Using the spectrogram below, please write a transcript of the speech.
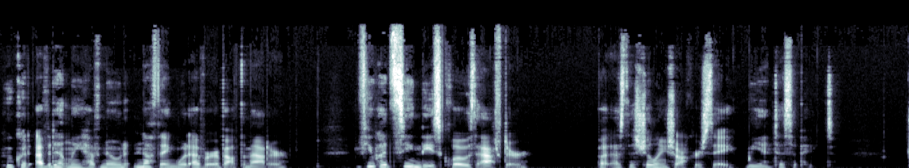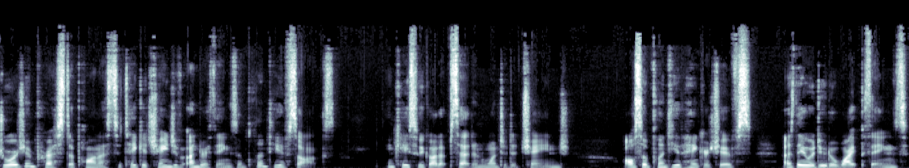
who could evidently have known nothing whatever about the matter. If you had seen these clothes after, but as the shilling shockers say, we anticipate. George impressed upon us to take a change of underthings and plenty of socks, in case we got upset and wanted a change. Also, plenty of handkerchiefs, as they would do to wipe things,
